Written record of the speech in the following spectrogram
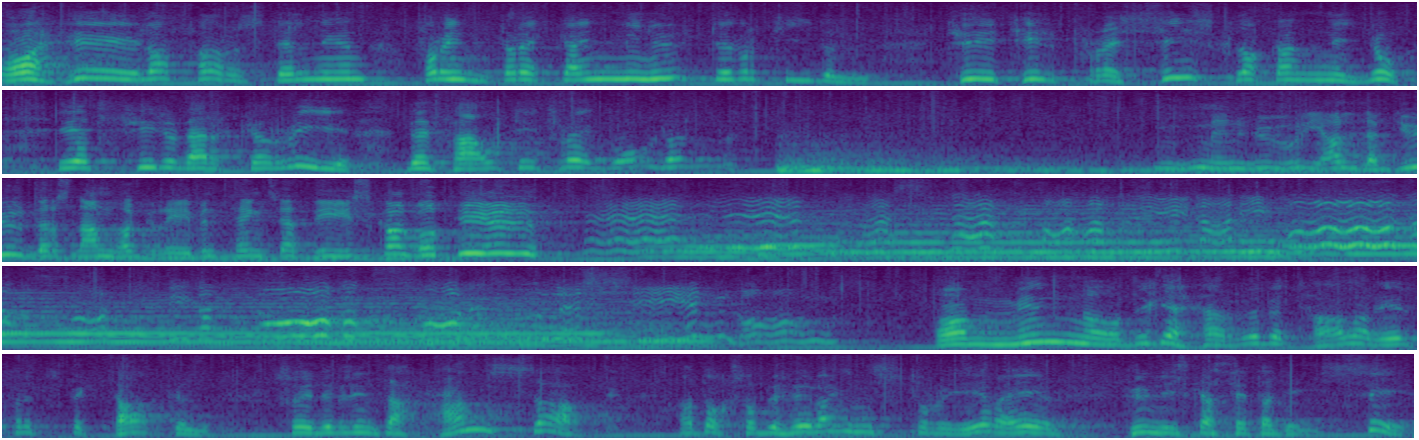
Och hela föreställningen får inte räcka en minut över tiden, ty till precis klockan nio är ett fyrverkeri befallt i trädgården. Men hur i alla gudars namn har greven tänkt sig att det ska gå till? En yrkesstämma han redan i magen sa, vilka något sådant skulle ske en gång. Om min nådige Herre betalar er för ett spektakel, så är det väl inte hans sak att också behöva instruera er hur ni ska sätta det i scen.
